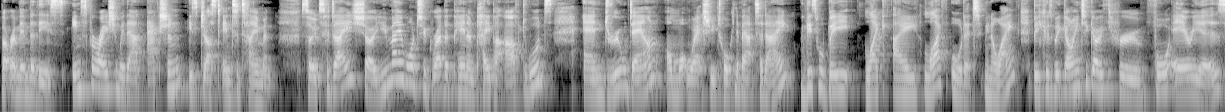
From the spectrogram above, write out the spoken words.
But remember this inspiration without action is just entertainment. So, today's show, you may want to grab a pen and paper afterwards and drill down on what we're actually talking about today. This will be like a life audit in a way, because we're going to go through four areas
